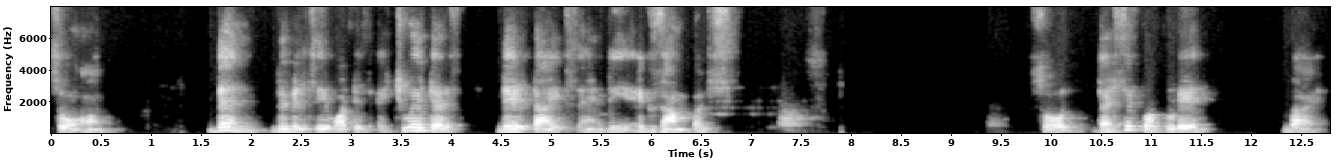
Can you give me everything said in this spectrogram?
so on. Then we will see what is actuators, their types and the examples. So that's it for today. Bye.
